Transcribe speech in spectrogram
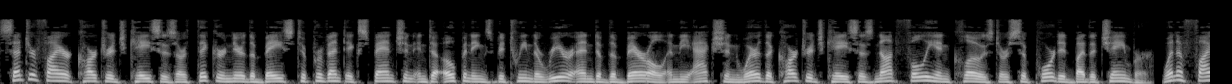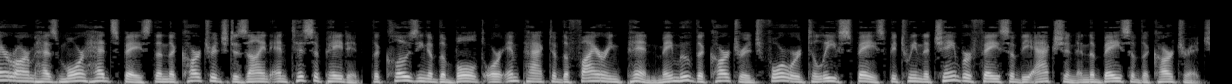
Centerfire cartridge cases are thicker near the base to prevent expansion into openings between the rear end of the barrel and the action where the cartridge case is not fully enclosed or supported by the chamber. When a firearm has more headspace than the cartridge design anticipated, the closing of the bolt or impact of the firing pin may move the cartridge forward to leave space between the chamber face of the action and the base of the cartridge.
